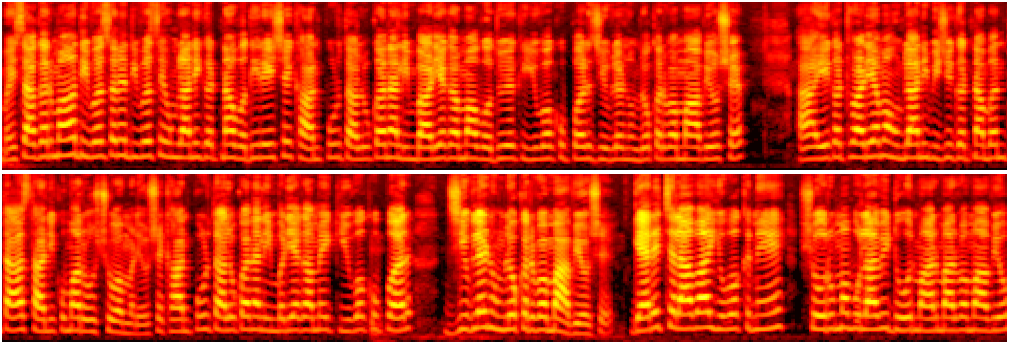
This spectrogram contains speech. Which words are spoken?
મહીસાગરમાં દિવસ અને દિવસે હુમલાની ઘટના વધી રહી છે. ખાનપુર તાલુકાના લીંબાડિયા ગામમાં વધુ એક યુવક ઉપર જીવલેણ હુમલો કરવામાં આવ્યો છે. આ એક અઠવાડિયામાં હુમલાની બીજી ઘટના બનતા સ્થાનિકોમાં રોષ જોવા મળ્યો છે. ખાનપુર તાલુકાના લીંબડિયા ગામે એક યુવક ઉપર જીવલેણ હુમલો કરવામાં આવ્યો છે. ગેરેજ ચલાવવા યુવકને શોરૂમમાં બોલાવી ઢોર માર મારવામાં આવ્યો.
